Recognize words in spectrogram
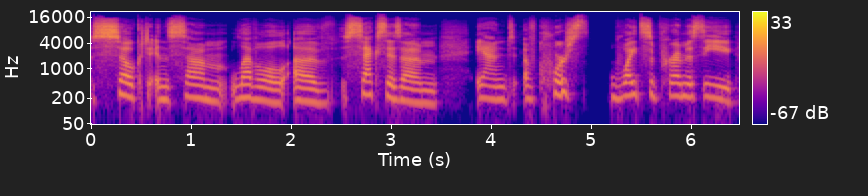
soaked in some level of sexism. And of course, white supremacy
